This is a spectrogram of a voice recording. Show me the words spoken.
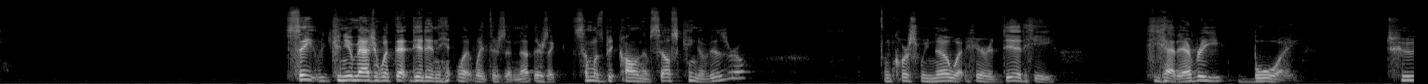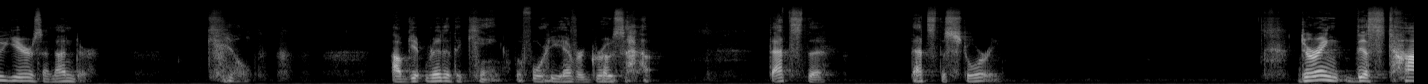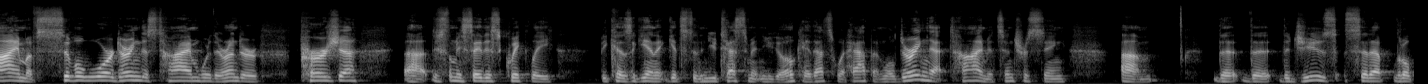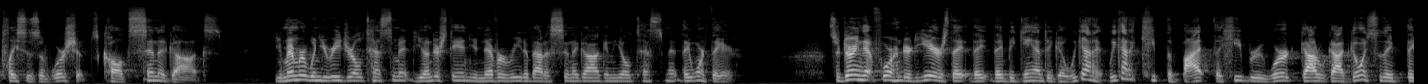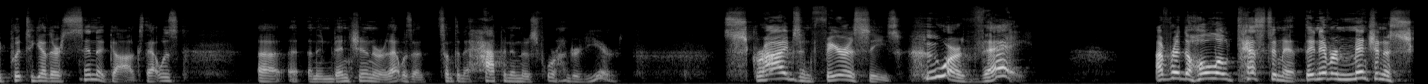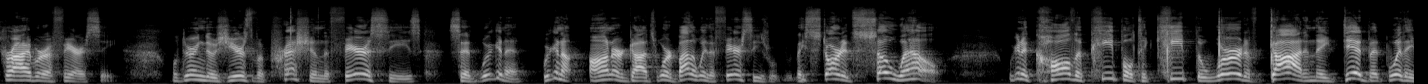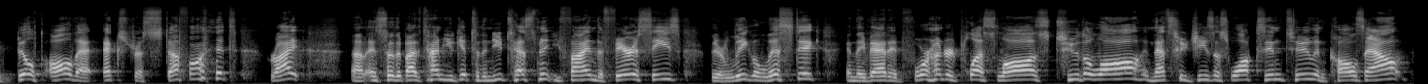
See, can you imagine what that did in wait, wait there's another there's a someone's calling themselves king of Israel? And of course we know what Herod did. He he had every boy two years and under killed. I'll get rid of the king before he ever grows up. That's the that's the story. During this time of civil war, during this time where they're under Persia, uh, just let me say this quickly because, again, it gets to the New Testament and you go, okay, that's what happened. Well, during that time, it's interesting. Um, the, the, the Jews set up little places of worship called synagogues. Do You remember when you read your Old Testament? Do you understand you never read about a synagogue in the Old Testament? They weren't there. So during that 400 years, they, they, they began to go, we got we gotta keep the, the Hebrew word, God, God going. So they, they put together synagogues. That was an invention or that was a, something that happened in those 400 years. Scribes and Pharisees, who are they? I've read the whole Old Testament. They never mention a scribe or a Pharisee. Well, during those years of oppression, the Pharisees said, We're gonna, we're gonna honor God's word. By the way, the Pharisees, they started so well. We're gonna call the people to keep the word of God, and they did, but boy, they built all that extra stuff on it, right? Um, and so that by the time you get to the New Testament, you find the Pharisees, they're legalistic and they've added 400 plus laws to the law, and that's who Jesus walks into and calls out.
